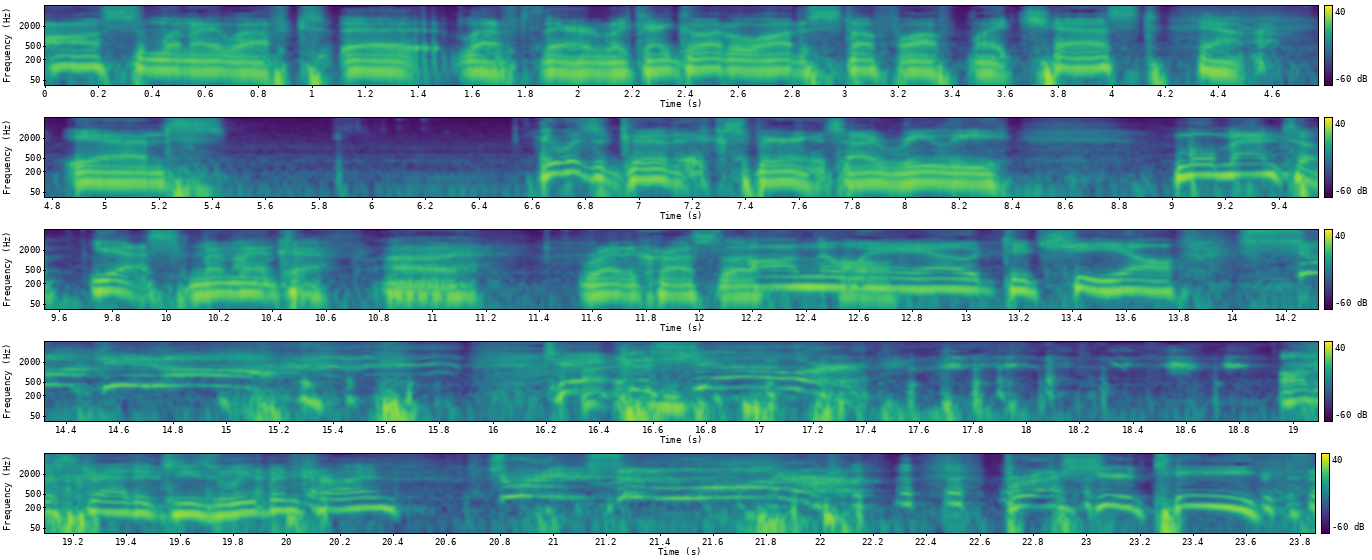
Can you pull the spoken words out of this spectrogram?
awesome when i left uh, left there like i got a lot of stuff off my chest Yeah. and it was a good experience i really Momentum. yes momentum Okay, all Uh, right. right across the On the hall. way out, did she yell, "Suck it off"? Take a shower. All the strategies we've been trying. Drink some water. brush your teeth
